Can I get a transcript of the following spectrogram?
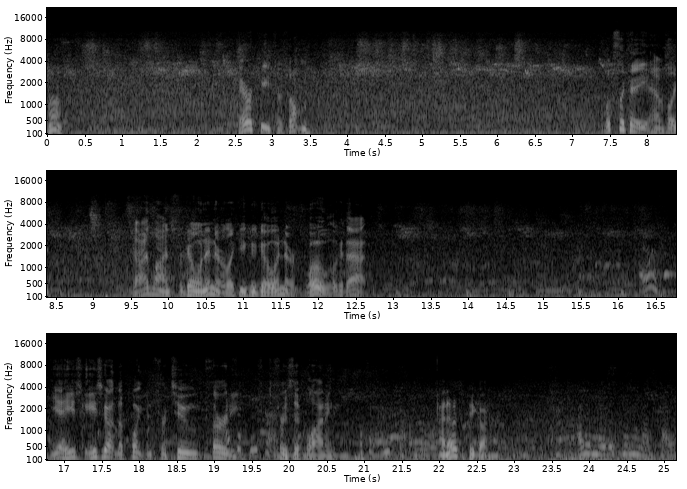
Huh. Parakeets or something. Looks like they have like guidelines for going in there, like you could go in there. Whoa, look at that. Oh, Yeah, he's he's got an appointment for 2.30 That's for zip lining. that's a peacock. I know it's a peacock. I didn't know they came in that color.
